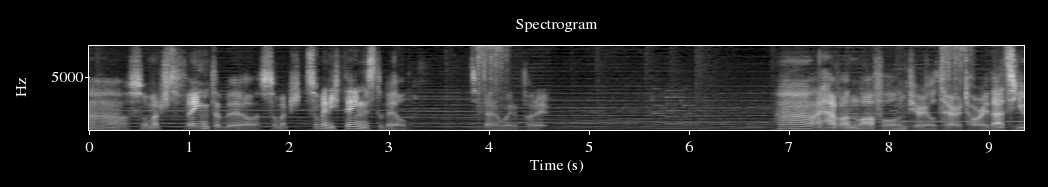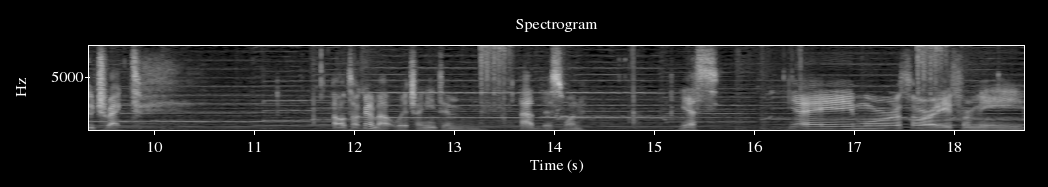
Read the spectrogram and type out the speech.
Oh, so much thing to build. So much so many things to build. It's a better way to put it. I have unlawful imperial territory. That's Utrecht. Oh, talking about which, I need to add this one. Yes. Yay, more authority for me.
